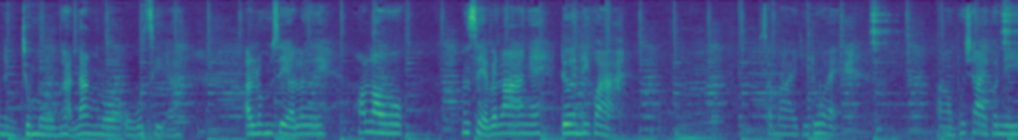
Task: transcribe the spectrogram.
หนึ่งชั่วโมงค่ะนั่งรอโอ้เสีย อารมณ์เสียเลย เพราะเรา มันเสียเวลาไง เดินดีกว่า สบายดีด้วยผู้ชายคนนี้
